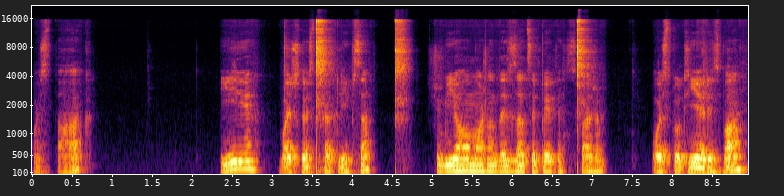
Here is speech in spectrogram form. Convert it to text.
Ось так. І бачите, ось така кліпса, щоб його можна десь зацепити, скажімо. Ось тут є різьба.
